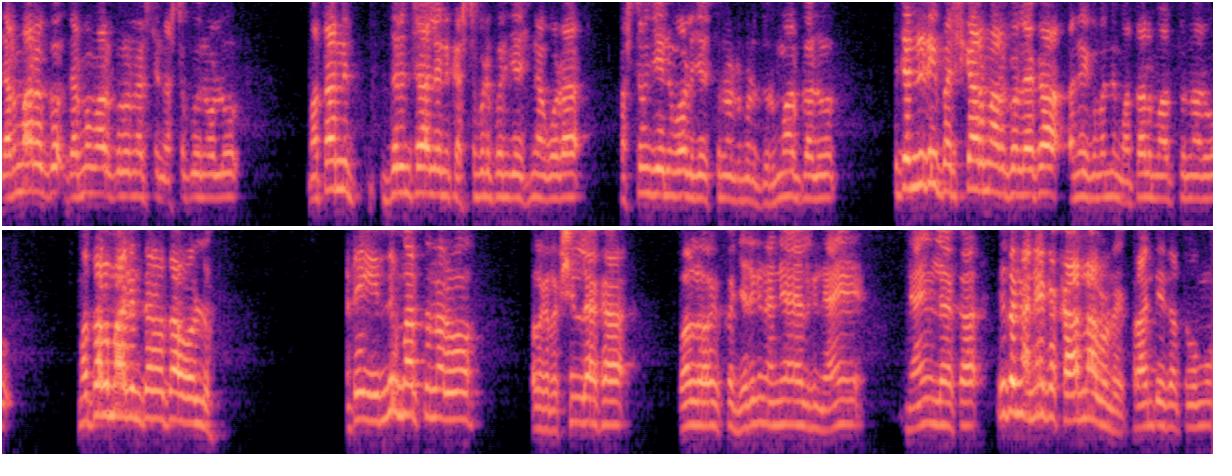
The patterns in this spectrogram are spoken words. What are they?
ధర్మార్గ ధర్మ మార్గంలో నడిచి నష్టపోయిన వాళ్ళు మతాన్ని ధరించాలని కష్టపడి పనిచేసినా కూడా కష్టం చేయని వాళ్ళు చేస్తున్నటువంటి దుర్మార్గాలు వీటన్నిటికీ పరిష్కార మార్గం లేక అనేక మంది మతాలు మారుతున్నారు. మతాలు మారిన తర్వాత వాళ్ళు అంటే ఎందుకు మారుతున్నారు? వాళ్ళకి రక్షణ లేక వాళ్ళ యొక్క జరిగిన అన్యాయాలకు న్యాయ న్యాయం లేక ఈ విధంగా అనేక కారణాలు ఉన్నాయి. ప్రాంతీయ తత్వము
